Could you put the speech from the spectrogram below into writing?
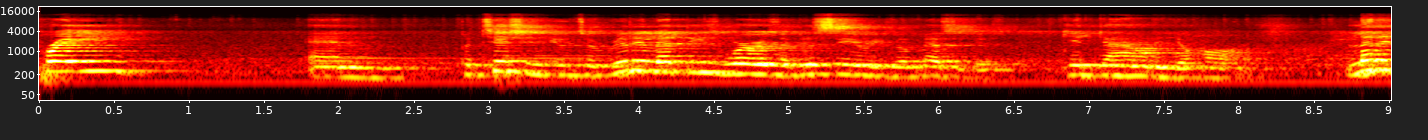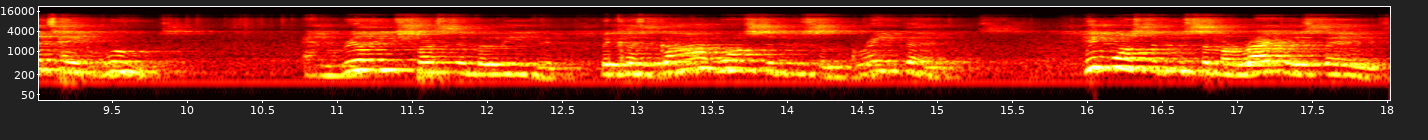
pray and petition you to really let these words of this series of messages get down in your heart. Let it take root and really trust and believe it because God wants to do some great things. He wants to do some miraculous things.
